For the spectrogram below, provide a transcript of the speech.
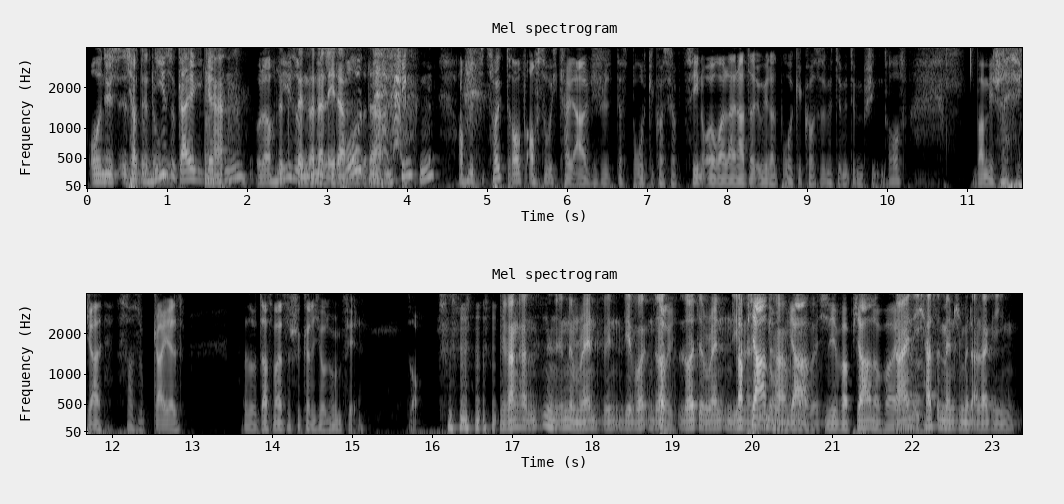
Und Süß ich habe nie so geil gegessen oder auch nie Sitzt so, in seiner Lederhose Brot, da. mit Schinken, auch mit so Zeug drauf, auch so, ich keine Ahnung, wie viel das Brot gekostet, ich glaube 10 Euro allein hat da irgendwie das Brot gekostet mit dem, mit dem Schinken drauf. War mir scheißegal, es war so geil. Also das Meisterstück kann ich auch nur empfehlen. Wir waren gerade mitten in irgendeinem Rant. Wir wir wollten gerade Leute ranten, die Vapiano, Allergien haben, ja. glaube ich. Nee, Vapiano war Nein, ja. ich hasse Menschen mit Allergien.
